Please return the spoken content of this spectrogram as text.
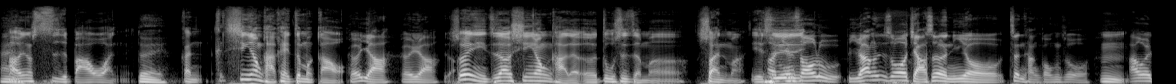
好像四十八万呢，对，看信用卡可以这么高，可以啊，可以啊。所以你知道信用卡的额度是怎么算的吗？也是年收入，比方是说，假设你有正常工作，嗯。他会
